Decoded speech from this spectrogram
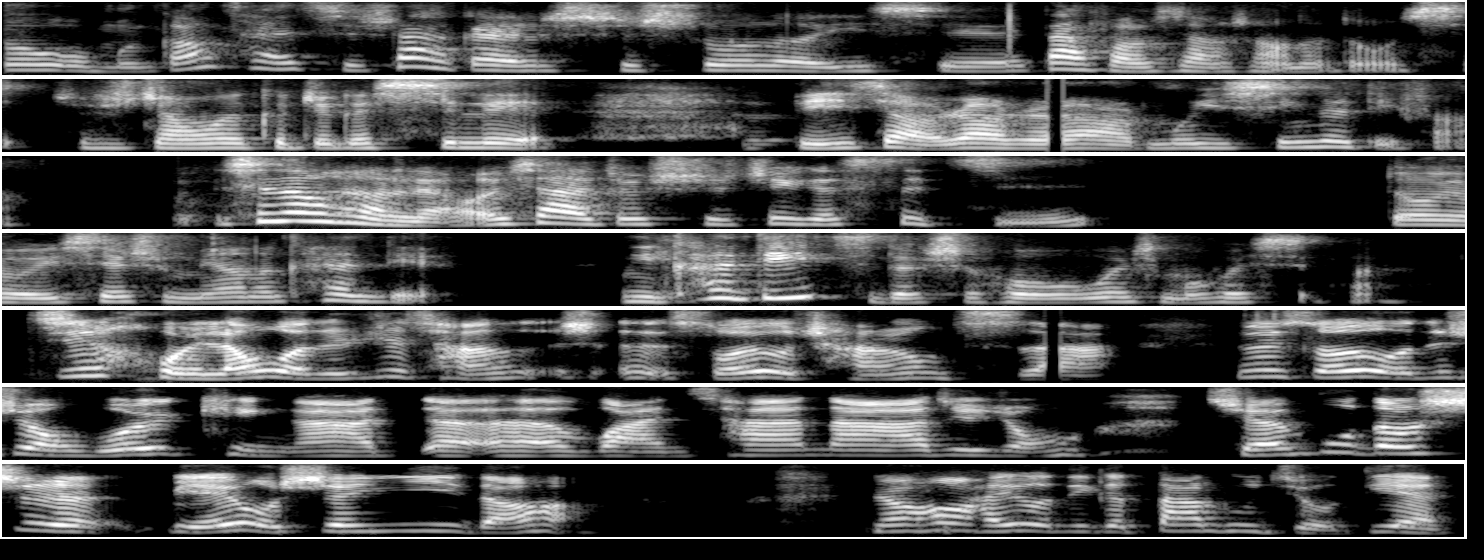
我们刚才其实大概是说了一些大方向上的东西，就是《John Wick》这个系列比较让人耳目一新的地方。现在我想聊一下，就是这个四集都有一些什么样的看点？你看第一集的时候为什么会喜欢？其实毁了我的日常呃所有常用词啊，因为所有的这种 working 啊呃呃晚餐呐这种全部都是别有深意的。然后还有那个大陆酒店，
